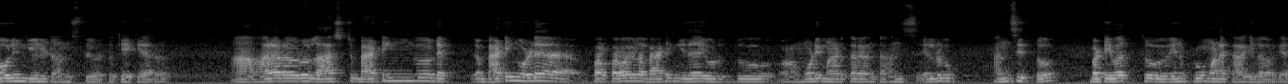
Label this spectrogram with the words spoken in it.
ಬೌಲಿಂಗ್ ಯೂನಿಟ್ ಅನಿಸ್ತು ಇವತ್ತು K K R R R ಅವರು ಲಾಸ್ಟ್ ಬ್ಯಾಟಿಂಗ್ ಡೆಪ್ ಬ್ಯಾಟಿಂಗ್ ಒಳ್ಳೆ ಪರವಾಗಿಲ್ಲ ಬ್ಯಾಟಿಂಗ್ ಇದೆ ಇವ್ರದ್ದು ಮೋಡಿ ಮಾಡ್ತಾರೆ ಅಂತ ಅನ್ಸ್, ಎಲ್ರಿಗೂ ಅನಿಸಿತ್ತು. ಬಟ್ ಇವತ್ತು ಏನು ಪ್ರೂವ್ ಮಾಡೋಕ್ಕಾಗಿಲ್ಲ ಅವ್ರಿಗೆ.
